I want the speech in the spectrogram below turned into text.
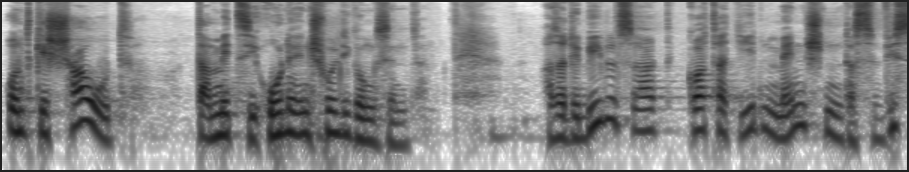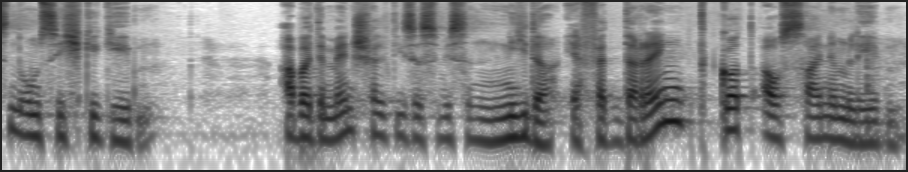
und geschaut, damit sie ohne Entschuldigung sind. Also die Bibel sagt, Gott hat jedem Menschen das Wissen um sich gegeben. Aber der Mensch hält dieses Wissen nieder. Er verdrängt Gott aus seinem Leben.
